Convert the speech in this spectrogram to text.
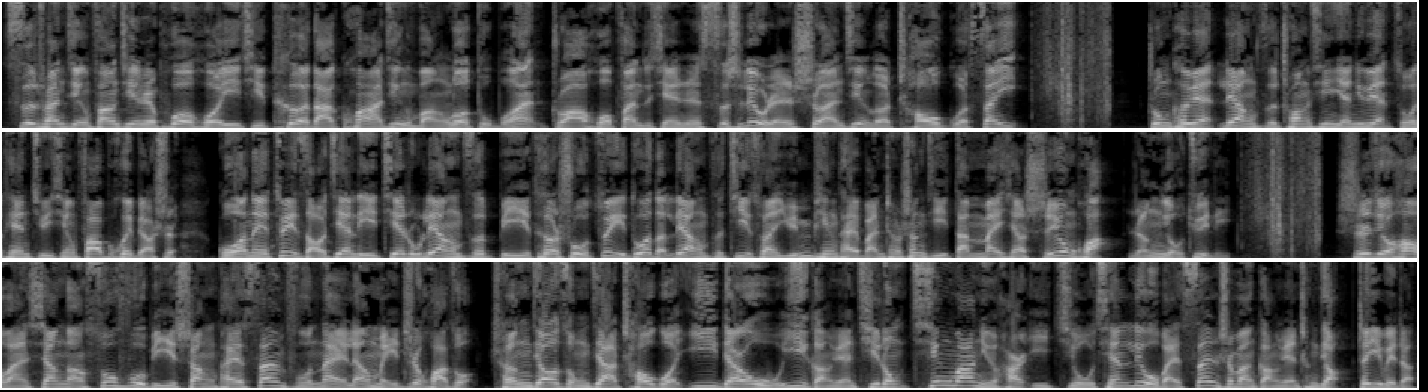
四川警方近日破获一起特大跨境网络赌博案，抓获犯罪嫌疑人四十六人，涉案金额超过三亿。中科院量子创新研究院昨天举行发布会，表示，国内最早建立接入量子比特数最多的量子计算云平台完成升级，但迈向实用化仍有距离。十九号晚，香港苏富比上拍三幅奈良美智画作，成交总价超过一点五亿港元，其中《青蛙女孩》以九千六百三十万港元成交，这意味着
